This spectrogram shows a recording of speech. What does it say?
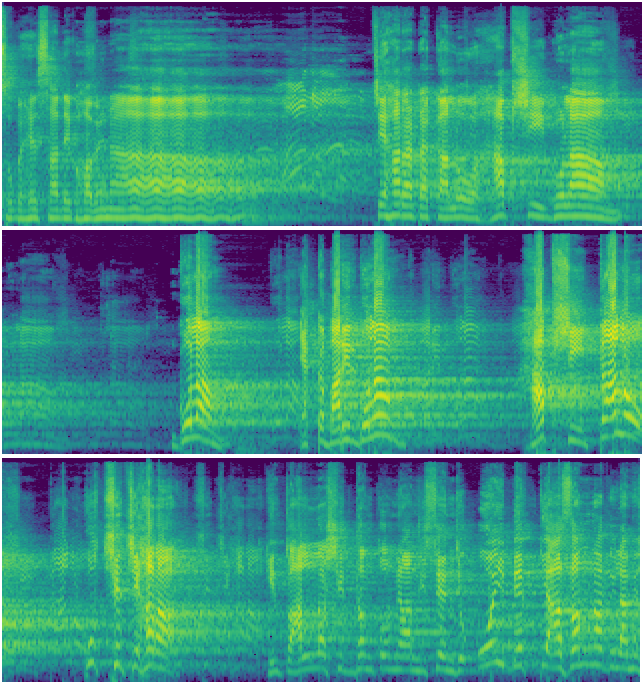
শুভে সাদেক হবে না। চেহারাটা কালো, হাফসি, গোলাম। গোলাম, একটা বাড়ির গোলাম, হাফসি, কালো কুচ্ছে চেহারা। কিন্তু আল্লাহ সিদ্ধান্ত নিছেন যে ওই ব্যক্তি আজান না দিলে আমি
